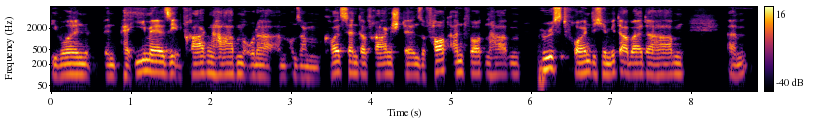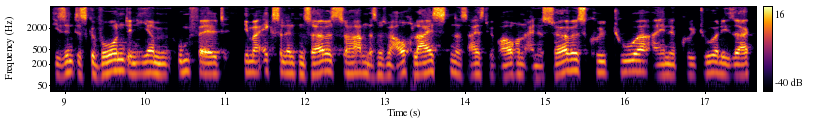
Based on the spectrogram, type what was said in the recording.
Die wollen, wenn per E-Mail sie Fragen haben oder an unserem Callcenter Fragen stellen, sofort Antworten haben, höchst freundliche Mitarbeiter haben. Ähm, die sind es gewohnt, in ihrem Umfeld immer exzellenten Service zu haben. Das müssen wir auch leisten. Das heißt, wir brauchen eine Servicekultur, eine Kultur, die sagt,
